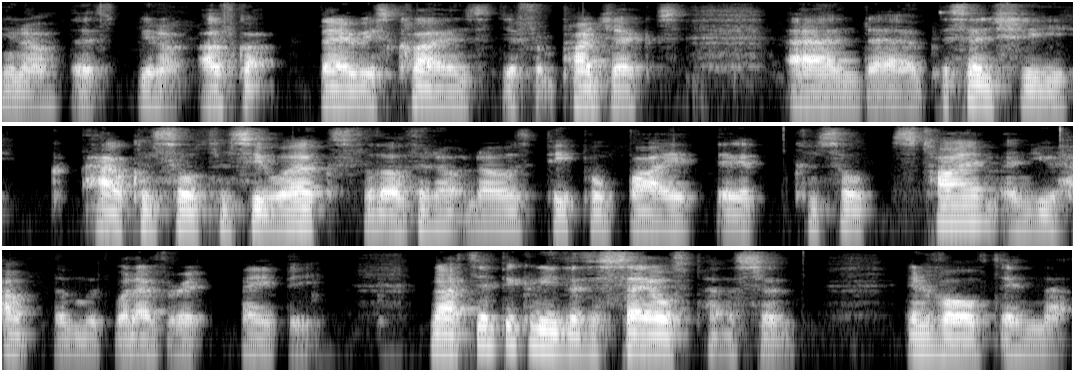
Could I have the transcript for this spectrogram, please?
you know, there's you know, I've got various clients, different projects, and uh, essentially how consultancy works. For those who don't know, is people buy the consultant's time and you help them with whatever it may be. Now, typically there's a salesperson involved in that,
